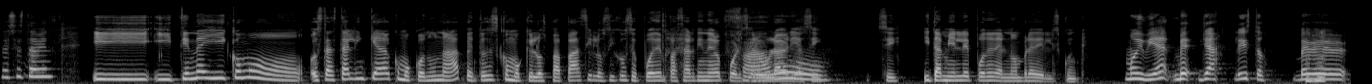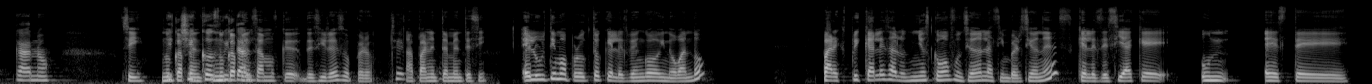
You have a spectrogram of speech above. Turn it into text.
Ese está bien. Y, y tiene ahí como, o sea, está linkeada como con una app, entonces como que los papás y los hijos se pueden pasar dinero por el celular y así. Sí. Y también le ponen el nombre del squinkle. Muy bien. Ve, ya, listo. Bebé ganó. Sí, nunca, pen- nunca pensamos que decir eso, pero Sí. aparentemente sí. El último producto que les vengo innovando para explicarles a los niños cómo funcionan las inversiones, que les decía que un este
